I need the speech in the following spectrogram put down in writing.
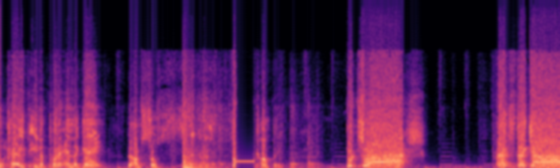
okay to even put it in the game? I'm so sick of this f- company. The trash! Fix the game!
